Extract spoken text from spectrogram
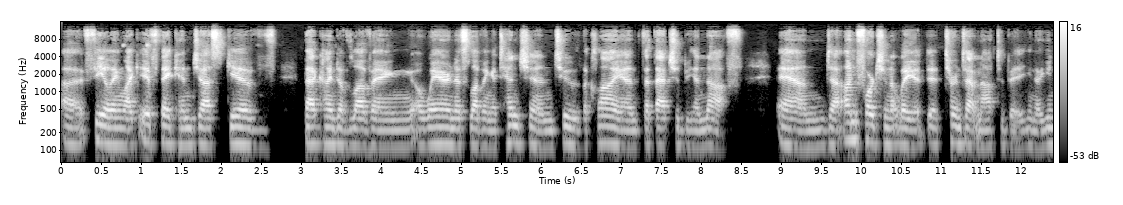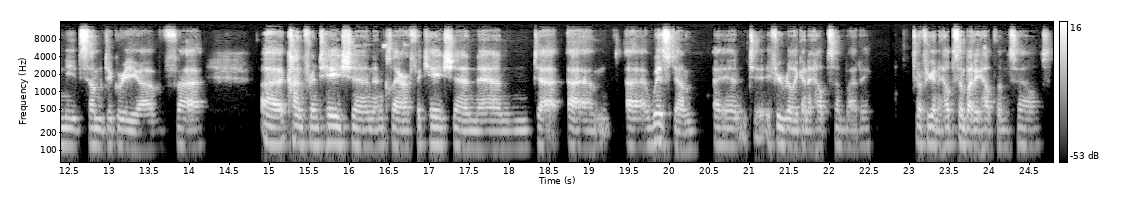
uh, feeling like if they can just give that kind of loving awareness, loving attention to the client, that that should be enough. And uh, unfortunately, it, it, turns out not to be. You know, you need some degree of uh, uh, confrontation and clarification and uh, um, wisdom, and if you're really going to help somebody or if you're going to help somebody help themselves.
